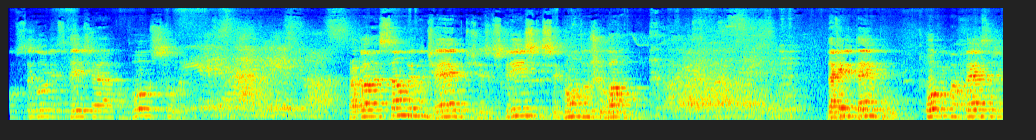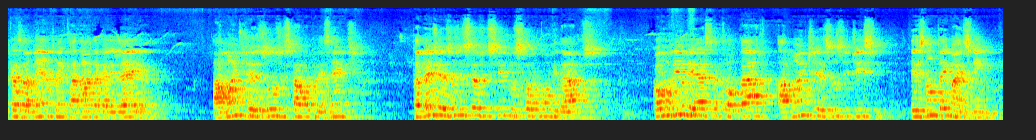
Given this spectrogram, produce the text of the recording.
O Senhor esteja convosco. Proclamação do Evangelho de Jesus Cristo segundo João. Naquele tempo, houve uma festa de casamento em Caná da Galileia. A mãe de Jesus estava presente. Também Jesus e seus discípulos foram convidados. Como o vinho viesse a faltar, a mãe de Jesus lhe disse: Eles não têm mais vinho.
